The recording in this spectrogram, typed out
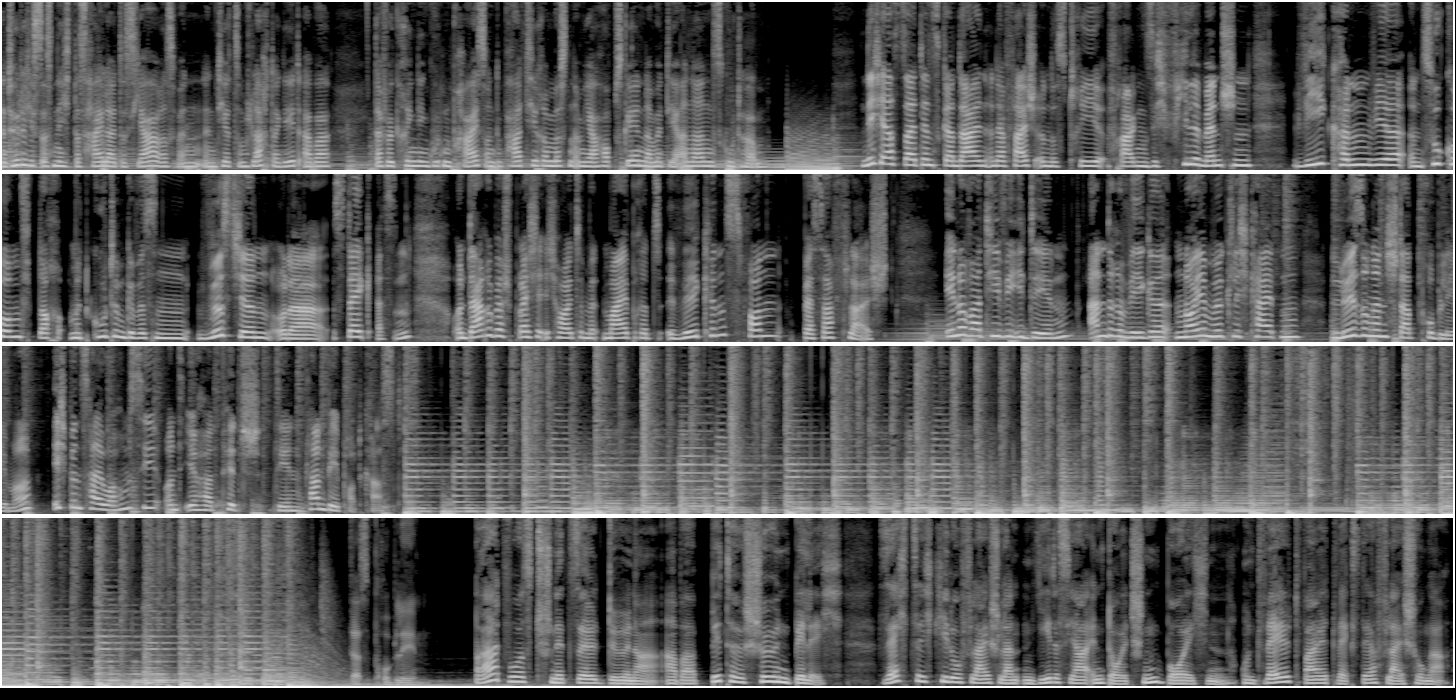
Natürlich ist das nicht das Highlight des Jahres, wenn ein Tier zum Schlachter geht, aber dafür kriegen die einen guten Preis und ein paar Tiere müssen im Jahr hops gehen, damit die anderen es gut haben. Nicht erst seit den Skandalen in der Fleischindustrie fragen sich viele Menschen, wie können wir in Zukunft doch mit gutem Gewissen Würstchen oder Steak essen? Und darüber spreche ich heute mit Maybrit Wilkins von Besser Fleisch. Innovative Ideen, andere Wege, neue Möglichkeiten, Lösungen statt Probleme. Ich bin Salwa Humsi und ihr hört Pitch, den Plan B Podcast. Das Problem. Bratwurst, Schnitzel, Döner, aber bitte schön billig. 60 Kilo Fleisch landen jedes Jahr in deutschen Bäuchen und weltweit wächst der Fleischhunger.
